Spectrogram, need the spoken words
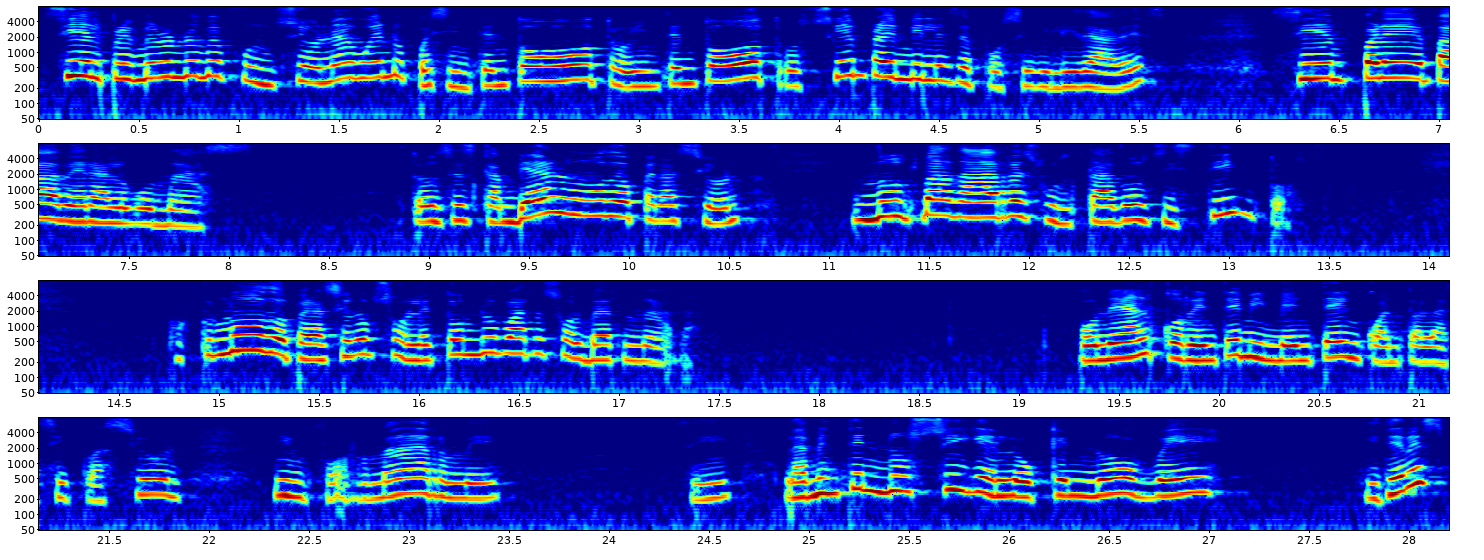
Si el primero no me funciona, bueno, pues intento otro, intento otro. Siempre hay miles de posibilidades. Siempre va a haber algo más. Entonces, cambiar el modo de operación nos va a dar resultados distintos. Porque un modo de operación obsoleto no va a resolver nada. Poner al corriente mi mente en cuanto a la situación, informarme. ¿sí? La mente no sigue lo que no ve. Y debes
